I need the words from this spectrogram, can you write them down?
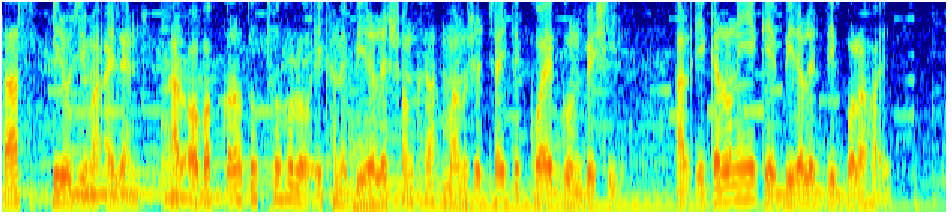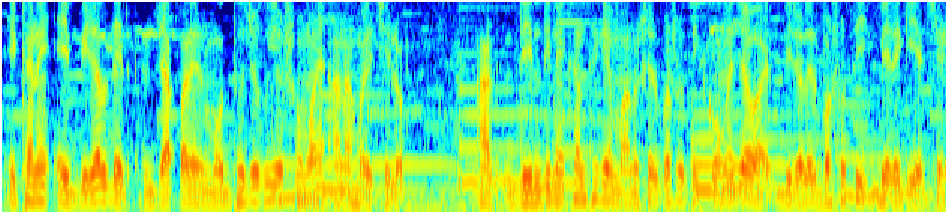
তাস হিরোজিমা আইল্যান্ড। আর অবাক করা তথ্য হলো, এখানে বিড়ালের সংখ্যা মানুষের চাইতে কয়েক গুণ বেশি, আর এ কারণেই একে বিড়ালের দ্বীপ বলা হয়। এখানে এই বিড়ালদের জাপানের মধ্যযুগীয় সময় আনা হয়েছিল। আর দিন দিন এখান থেকে মানুষের বসতি কমে যাওয়ায় বিড়ালের বসতি বেড়ে গিয়েছে।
